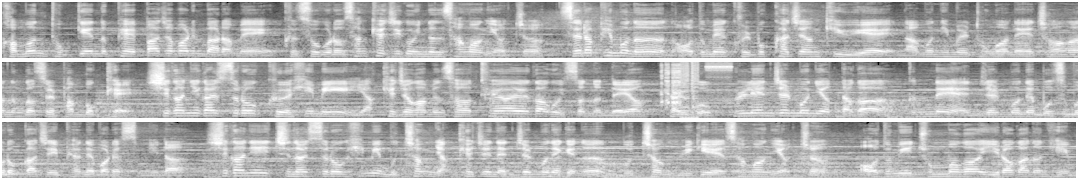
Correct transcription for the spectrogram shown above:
검은 도끼의 늪에 빠져버린 바람에 그 속으로 삼켜지고 있는 상황이었죠. 세라피몬은 어둠에 굴복하지 않기 위해 남은 힘을 동원해 저항하는 것을 반복해 시간이 갈수록 그 힘이 약해져가면서 퇴화해가고 있었는데요. 결국 홀리엔젤몬 이었다가 끝내 엔젤몬의 모습으로까지 변해버렸습니다. 시간이 지날수록 힘이 무척 약해진 엔젤몬에게는 무척 위기의 상황이었죠. 어둠이 좀먹어 잃어가는 힘.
